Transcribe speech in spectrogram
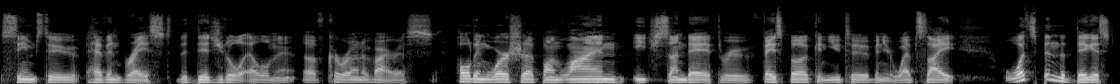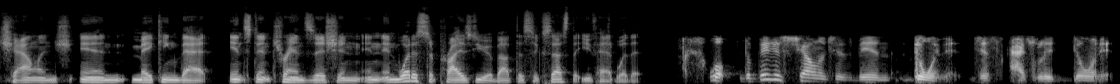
seems to have embraced the digital element of coronavirus, holding worship online each Sunday through Facebook and YouTube and your website. What's been the biggest challenge in making that instant transition and, and what has surprised you about the success that you've had with it? Well, the biggest challenge has been doing it, just actually doing it.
